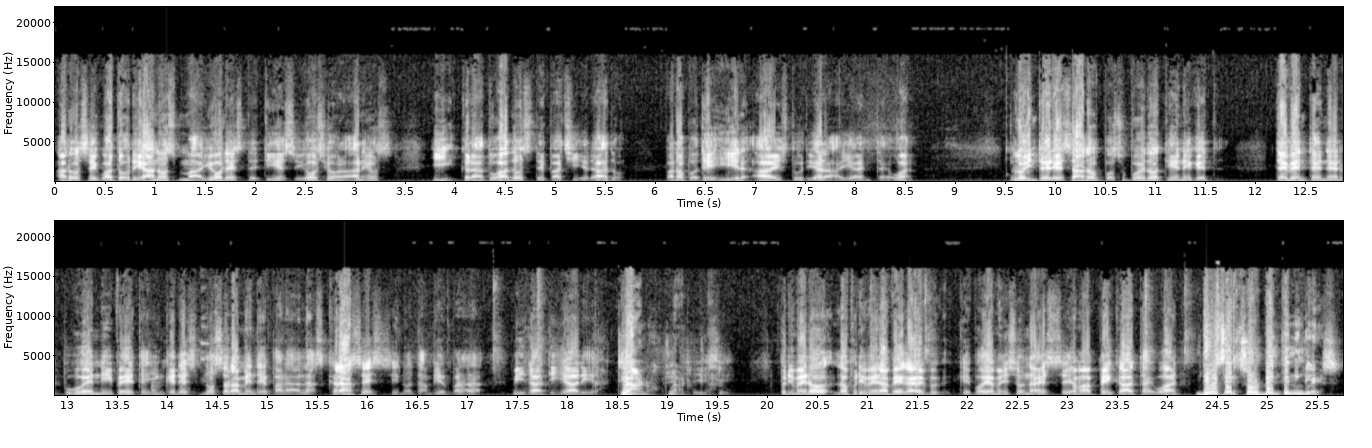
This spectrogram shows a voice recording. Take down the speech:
a los ecuatorianos mayores de 18 años y graduados de bachillerato para poder ir a estudiar allá en Taiwán. Los interesados, por supuesto, tienen que deben tener buen nivel de inglés, no solamente para las clases, sino también para la vida diaria. Claro, claro. Sí, sí. Primero, la primera beca que voy a mencionar es- se llama beca a Taiwán. Debe ser solvente en inglés.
